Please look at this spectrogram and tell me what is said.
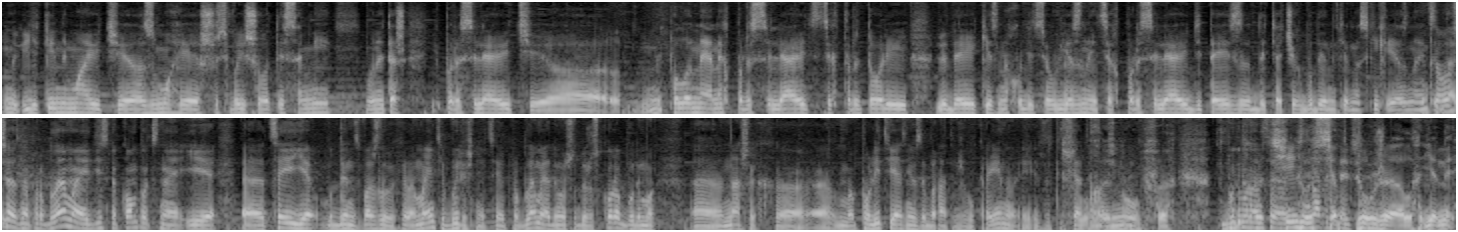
ну, які не мають е, змоги щось вирішувати самі. Вони теж їх переселяють е, полонених, переселяють з цих територій людей, які знаходяться у в'язницях, переселяють дітей з дитячих будинків, наскільки я знаю. Це так далі. величезна проблема і дійсно комплексна. І е, це є один з важливих елементів вирішення цієї проблеми. Я думаю, що дуже скоро будемо наших е, політв'язнів забирати вже в Україну і зустрічати Слухай, ну. Будемо хотілося б дуже, але я не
